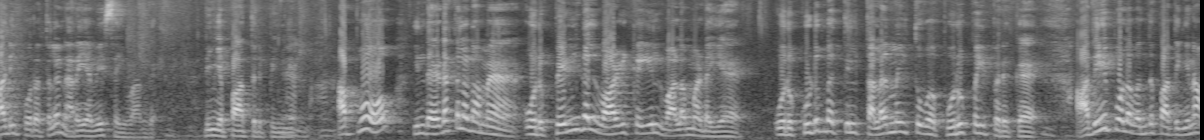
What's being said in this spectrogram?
ஆடிப்புறத்துல நிறையவே செய்வாங்க. நீங்க பார்த்திருப்பீங்க. அப்போ இந்த இடத்துல நம்ம ஒரு பெண்கள் வாழ்க்கையில் வளமடைய ஒரு குடும்பத்தில் தலைமைத்துவ பொறுப்பை பெருக்க அதே போல வந்து பாத்தீங்கன்னா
